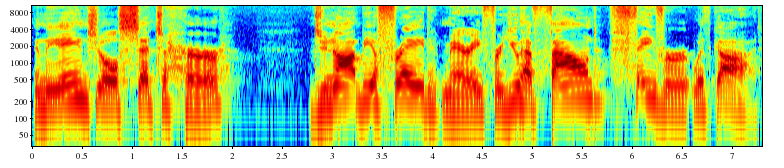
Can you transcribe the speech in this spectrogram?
And the angel said to her, Do not be afraid, Mary, for you have found favor with God.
